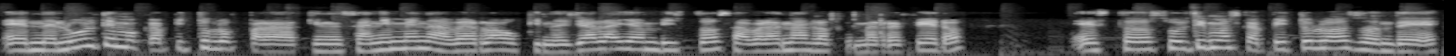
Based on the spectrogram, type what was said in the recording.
En el último capítulo, para quienes se animen a verla o quienes ya la hayan visto, sabrán a lo que me refiero. Estos últimos capítulos donde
